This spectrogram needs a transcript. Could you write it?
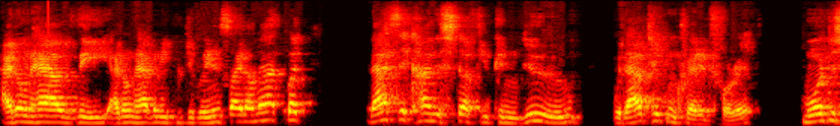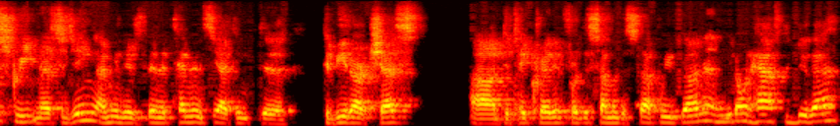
I don't have the. I don't have any particular insight on that. But that's the kind of stuff you can do without taking credit for it more discreet messaging. I mean, there's been a tendency, I think, to to beat our chest, uh, to take credit for the, some of the stuff we've done, and we don't have to do that.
